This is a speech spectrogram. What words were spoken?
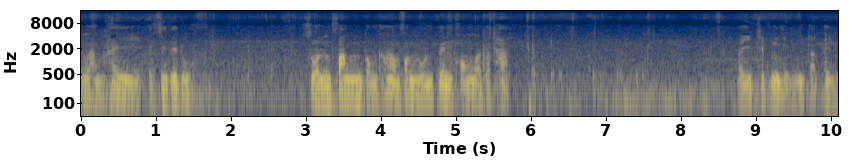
ข้างหลังให้เอฟซีได้ดู ส่วนฝั่งตรงข้ามฝั่งนู้นเป็นของวัดพระธาตุและอีกคลิปหนึ่งเดี๋ยวผมตัดให้ดู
